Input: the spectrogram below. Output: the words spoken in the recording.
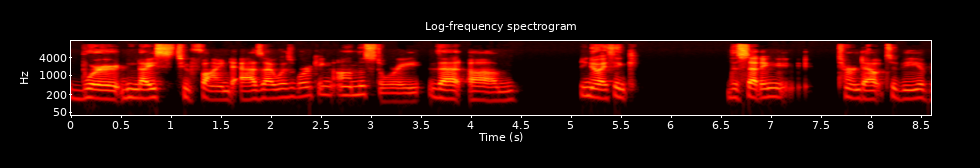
were nice to find as I was working on the story. That um, you know, I think the setting turned out to be a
